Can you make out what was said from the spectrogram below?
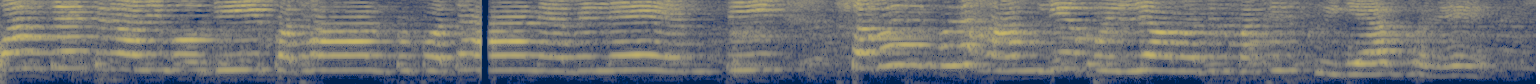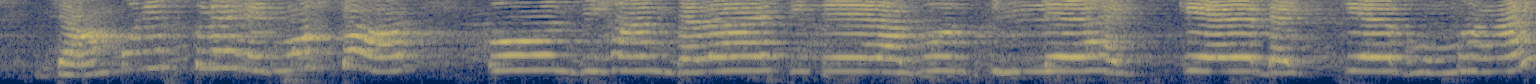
পঞ্চায়েতের রানী বৌদি, প্রধান প্রধান এমএলএ এমপি সবাই একবারে হামলিয়ে পড়ল আমাদের মাটির কুইরিয়া ঘরে। জামপুরি স্কুলের হেডমাস্টার কোন বিহান বেলায় টিনের আগর খুললে হাইকে ডাইকে ঘুম ভাঙায়?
